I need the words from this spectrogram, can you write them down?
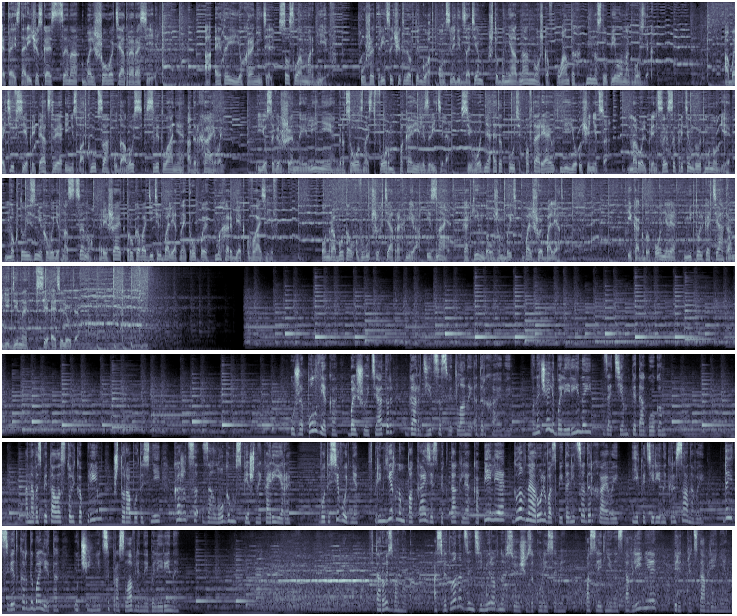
Это историческая сцена Большого театра России. А это ее хранитель Сослан Маргиев. Уже 34 год он следит за тем, чтобы ни одна ножка в пуантах не наступила на гвоздик. Обойти все препятствия и не споткнуться удалось Светлане Адерхаевой – ее совершенные линии, грациозность форм покорили зрителя. Сегодня этот путь повторяют ее ученицы. На роль принцессы претендуют многие, но кто из них выйдет на сцену, решает руководитель балетной труппы Махарбек Вазиев. Он работал в лучших театрах мира и знает, каким должен быть большой балет. И как вы поняли, не только театром едины все эти люди – Уже полвека Большой театр гордится Светланой Адырхаевой. Вначале балериной, затем педагогом. Она воспитала столько прем, что работа с ней кажется залогом успешной карьеры. Вот и сегодня в премьерном показе спектакля «Капелия» главная роль воспитанницы Адырхаевой Екатерины Крысановой, да и цвет кардебалета, ученицы прославленной балерины – Второй звонок. А Светлана Дзентимировна все еще за кулисами. Последние наставления перед представлением.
